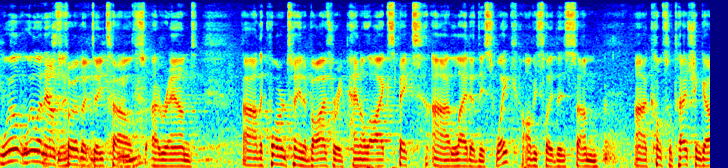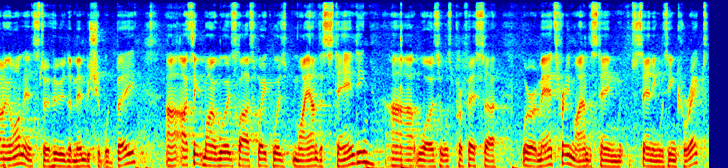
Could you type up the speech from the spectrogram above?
we'll, we'll announce further details around uh, the quarantine advisory panel I expect uh, later this week. Obviously there's some uh, consultation going on as to who the membership would be. Uh, I think my words last week was my understanding uh, was it was Professor Weeramanthri. My understanding, understanding was incorrect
